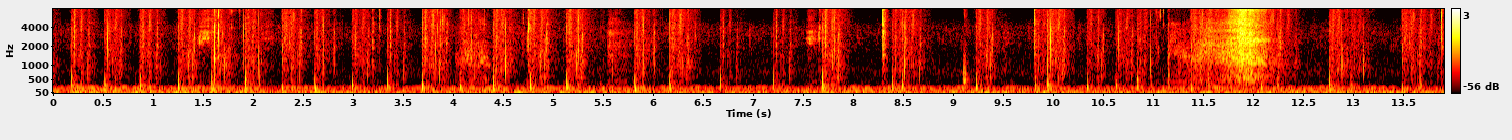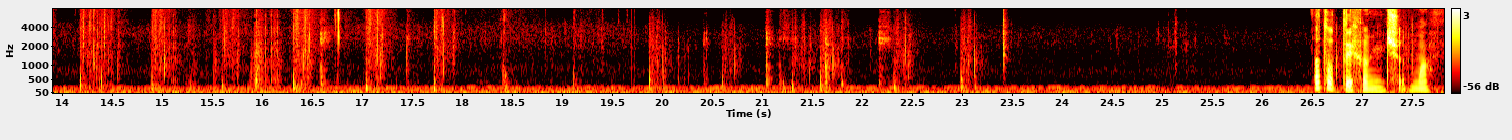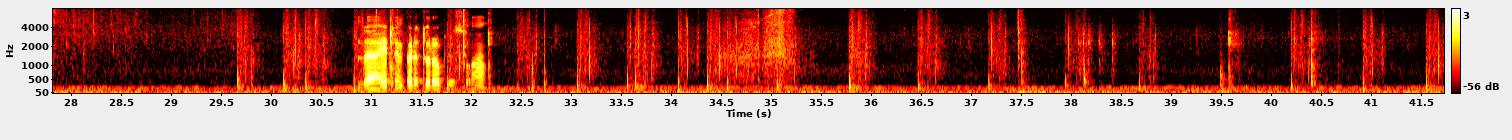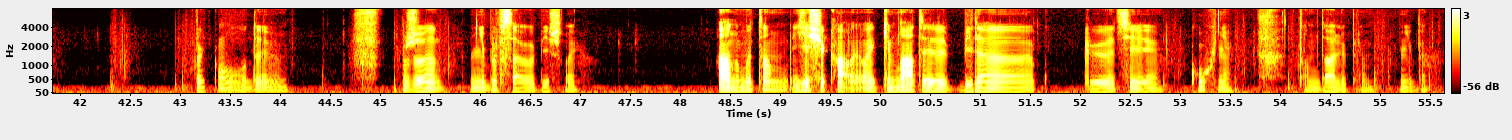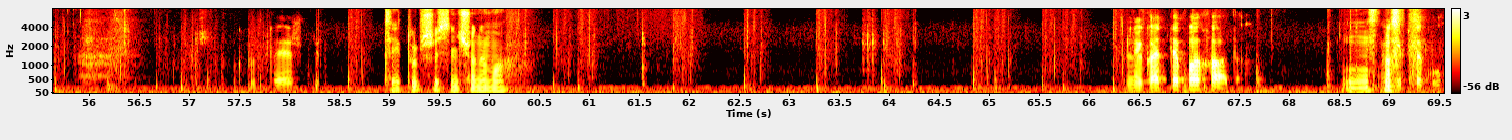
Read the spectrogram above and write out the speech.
Тут тихо, нічого нема. Да, і температура плюсова. Прикол, він? Вже ніби все обійшли. А, ну ми там. Є ще кімнати біля к- цієї кухні. Там далі прям ніби. Теж. Та й тут щось нічого нема. Ну, яка тепла хата. Мені б таку.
